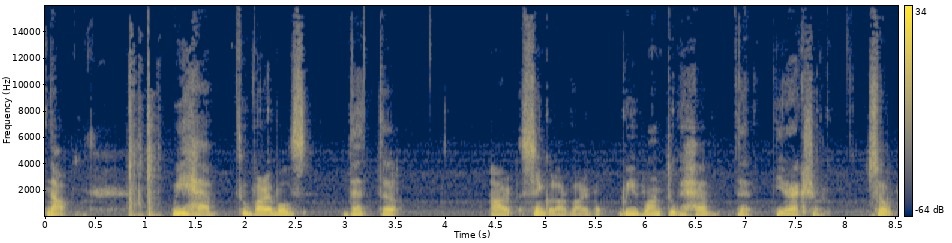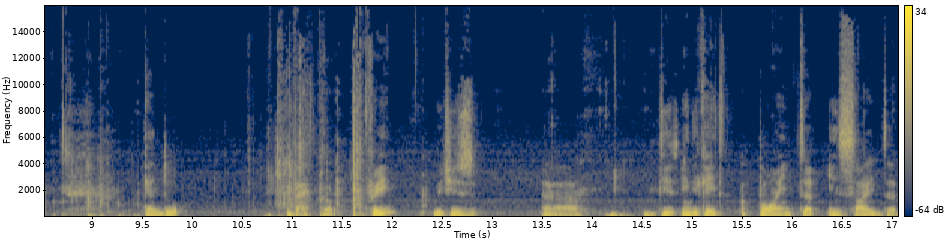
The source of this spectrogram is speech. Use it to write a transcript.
Now, we have two variables that uh, are singular variable. We want to have the direction. So, can do vector 3, which is uh, this indicates a point inside the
